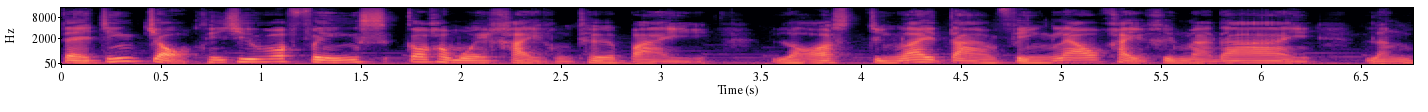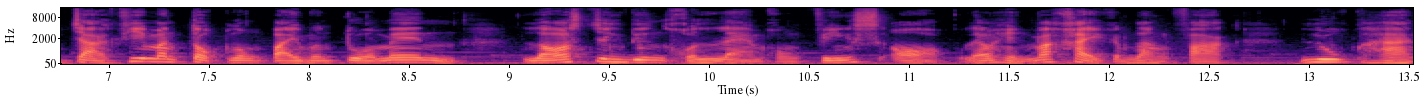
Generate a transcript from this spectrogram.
แต่จิ้งจอกที่ชื่อว่าฟิงส์ก็ขโมยไข่ของเธอไป ลอสจึงไล่ตามฟิงค์แล้วเอาไข่ขึ้นมาได้ หลังจากที่มันตกลงไปบนตัวเม่น ลอสจึงดึงขนแหลมของฟิงส์ออก แล้วเห็นว่าไข่กำลังฟัก ลูกห่าน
